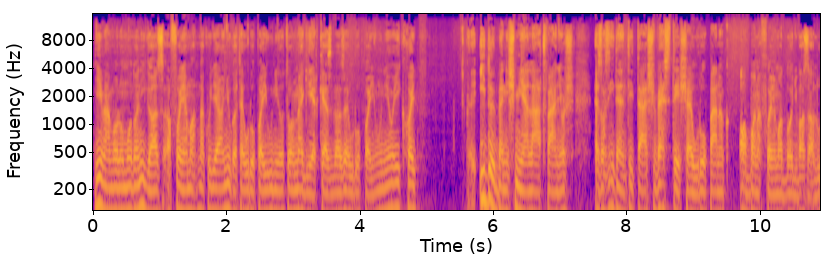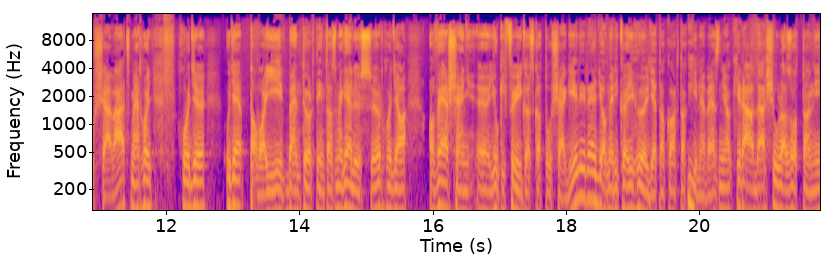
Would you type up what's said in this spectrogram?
nyilvánvaló módon igaz a folyamatnak ugye a Nyugat-Európai Uniótól megérkezve az Európai Unióig, hogy időben is milyen látványos ez az identitás vesztése Európának abban a folyamatban, hogy vazalussá vált, mert hogy, hogy ugye tavalyi évben történt az meg először, hogy a, a versenyjogi főigazgatóság élére egy amerikai hölgyet akartak kinevezni, aki ráadásul az ottani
